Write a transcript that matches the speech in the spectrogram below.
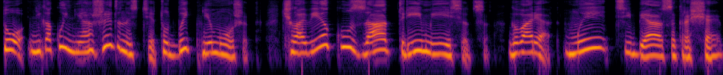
то никакой неожиданности тут быть не может. Человеку за три месяца говорят, мы тебя сокращаем.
